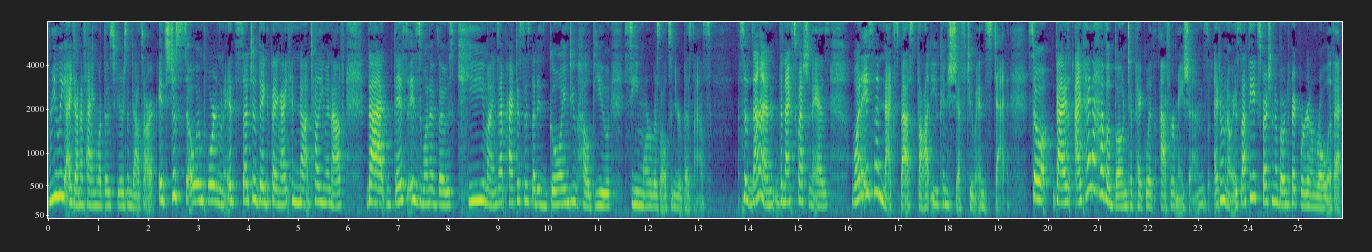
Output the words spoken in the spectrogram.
really identifying what those fears and doubts are. It's just so important. It's such a big thing. I cannot tell you enough that this is one of those key mindset practices that is going to help you see more results in your business. So then the next question is what is the next best thought you can shift to instead? So, guys, I kind of have a bone to pick with affirmations. I don't know, is that the expression a bone to pick? We're going to roll with it.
